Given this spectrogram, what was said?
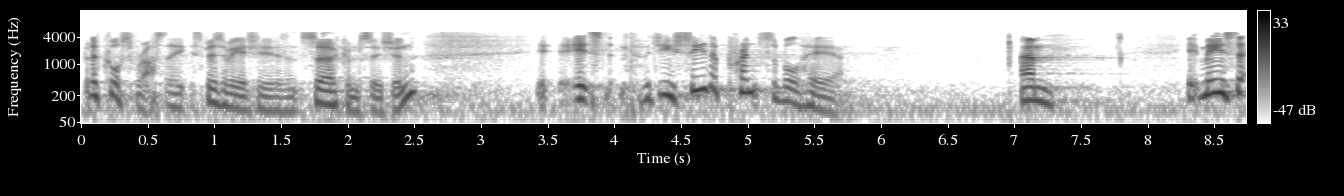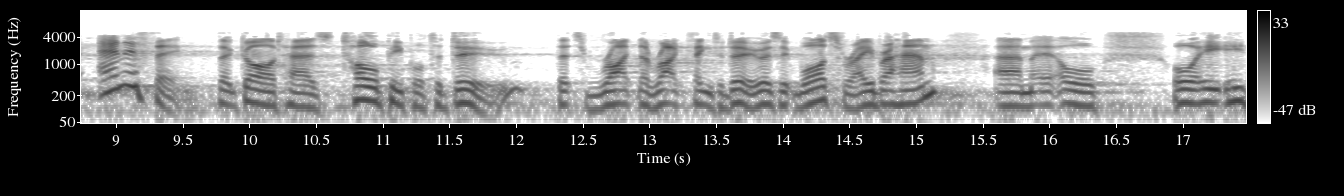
But of course, for us, the specific issue isn't circumcision. It's, do you see the principle here? Um, it means that anything that God has told people to do that's right, the right thing to do, as it was for Abraham, um, or, or he, he,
